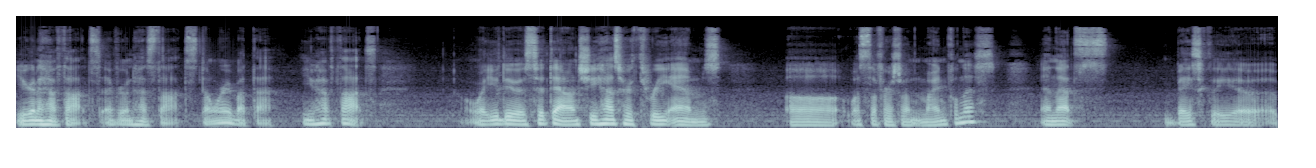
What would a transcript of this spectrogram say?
you're going to have thoughts. Everyone has thoughts. Don't worry about that. You have thoughts what you do is sit down. She has her three M's. Uh, what's the first one? Mindfulness, and that's basically uh,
